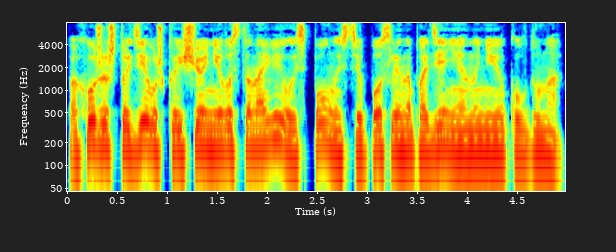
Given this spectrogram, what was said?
Похоже, что девушка еще не восстановилась полностью после нападения на нее колдуна.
